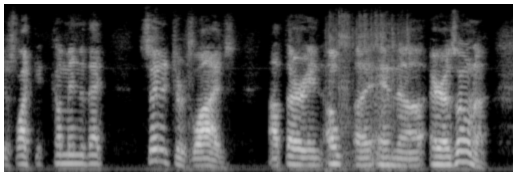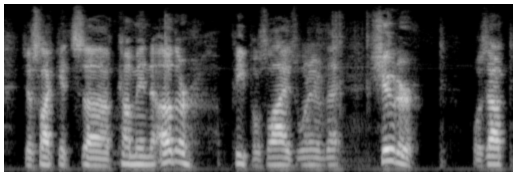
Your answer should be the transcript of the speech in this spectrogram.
Just like it come into that senator's lives out there in uh, in uh, Arizona. Just like it's uh, come into other people's lives whenever that shooter was out,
